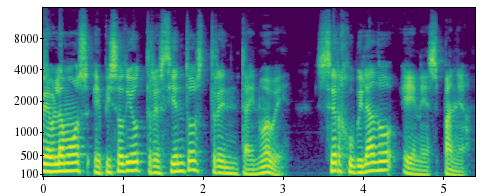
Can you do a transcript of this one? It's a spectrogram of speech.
Hoy hablamos episodio 339, ser jubilado en España.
